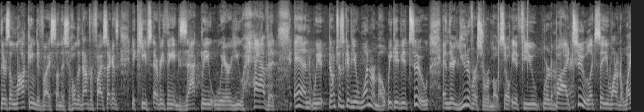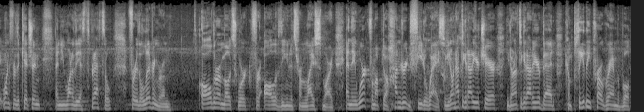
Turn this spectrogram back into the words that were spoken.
there's a locking device on this. You hold it down for five seconds, it keeps everything exactly where you have it. And we don't just give you one remote, we give you two, and they're universal remotes. So if you were to oh, buy two, like say you wanted a white one for the kitchen and you wanted the espresso for the living room, all the remotes work for all of the units from LifeSmart, and they work from up to 100 feet away. So you don't have to get out of your chair, you don't have to get out of your bed, completely programmable.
